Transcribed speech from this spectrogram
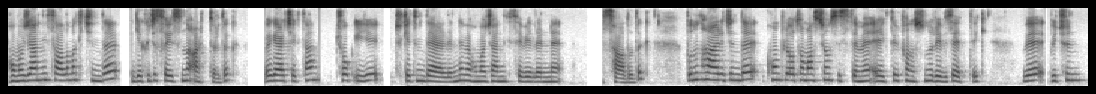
Homojenliği sağlamak için de yakıcı sayısını arttırdık ve gerçekten çok iyi tüketim değerlerini ve homojenlik seviyelerini sağladık. Bunun haricinde komple otomasyon sistemi elektrik panosunu revize ettik ve bütün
